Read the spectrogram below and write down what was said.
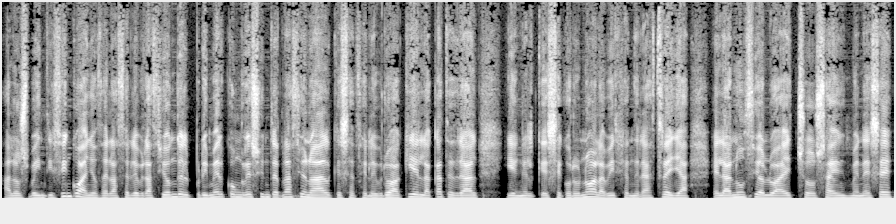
a los 25 años de la celebración del primer Congreso Internacional que se celebró aquí en la Catedral y en el que se coronó a la Virgen de la Estrella. El anuncio lo ha hecho Sainz Meneses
